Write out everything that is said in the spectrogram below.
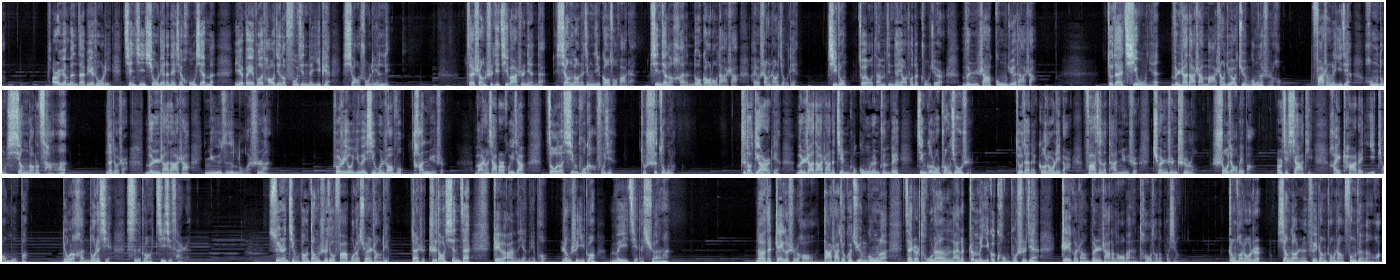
而原本在别墅里潜心修炼的那些狐仙们，也被迫逃进了附近的一片小树林里。在上世纪七八十年代，香港的经济高速发展，新建了很多高楼大厦，还有商场、酒店，其中就有咱们今天要说的主角——温莎公爵大厦。就在七五年，温莎大厦马上就要竣工的时候，发生了一件轰动香港的惨案，那就是温莎大厦女子裸尸案。说是有一位新婚少妇谭女士。晚上下班回家，走到新浦港附近，就失踪了。直到第二天，温莎大厦的建筑工人准备进阁楼装修时，就在那阁楼里边发现了谭女士全身赤裸，手脚被绑，而且下体还插着一条木棒，流了很多的血，死状极其残忍。虽然警方当时就发布了悬赏令，但是直到现在，这个案子也没破。仍是一桩未解的悬案。那在这个时候，大厦就快竣工了，在这突然来了这么一个恐怖事件，这可让温莎的老板头疼的不行。众所周知，香港人非常崇尚风水文化，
